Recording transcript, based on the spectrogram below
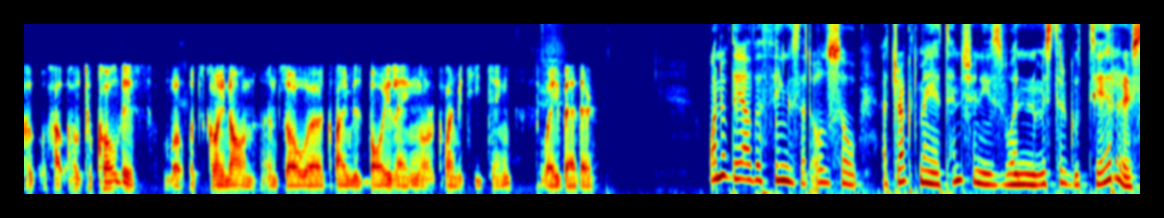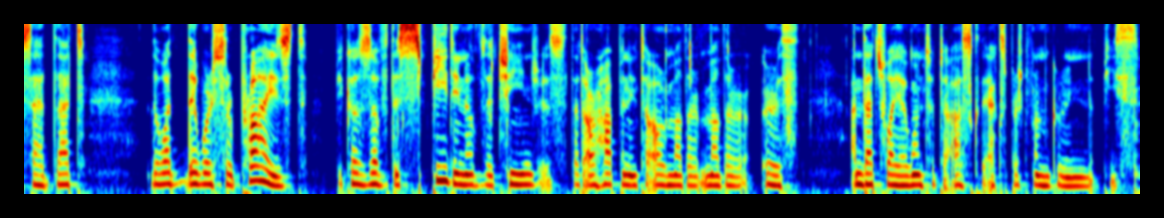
how, how to call this, what, what's going on. And so uh, climate boiling or climate heating, way better. One of the other things that also attract my attention is when Mr. Gutierrez said that the, what they were surprised because of the speeding of the changes that are happening to our mother mother earth and that's why i wanted to ask the expert from greenpeace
